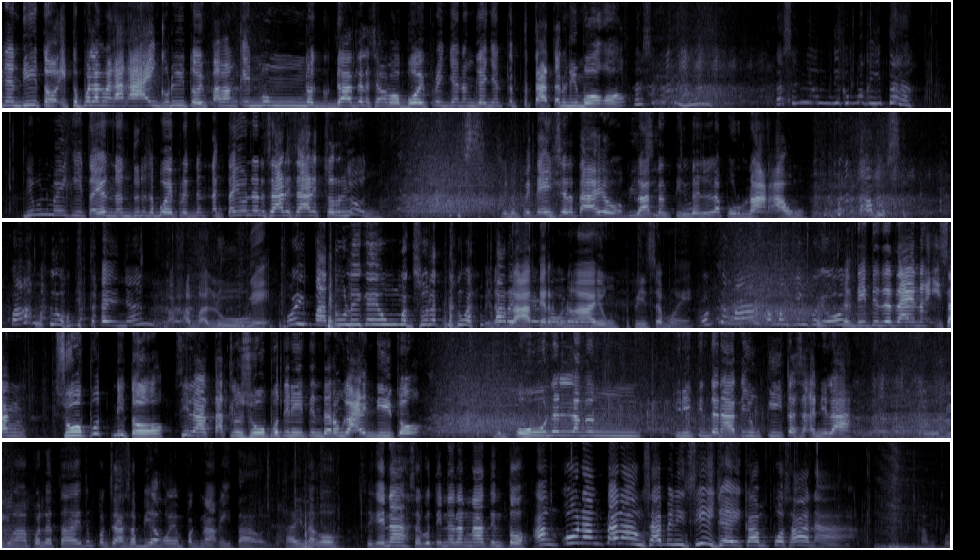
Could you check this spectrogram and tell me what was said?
Tayo nandito, ito pa lang nakakain ko rito. Yung pamangkin mong nagdadala sa mga boyfriend niya ng ganyan, tat- tatanungin mo ako? Nasaan na yun? Nasaan yun? Hindi ko makita. Hindi mo na makikita yun. Nandun na sa boyfriend. na- Nagtayo na ng sari-sari store yun. Pinumpitensya na tayo. Visit Lahat ng tinda nila, puro nakaw. Tapos, baka malugi tayo niyan. Baka malugi. Uy, patuloy kayong magsulat ng wala. Pinablatter ko na nga yung pinsa mo eh. Huwag naman, pamangkin ko yun. Nagtitinda tayo ng isang supot nito. Sila tatlong supot tinitinda rong galing dito. Yung puhunan lang ang tinitinda natin yung kita sa kanila. Lugi nga pala tayo doon. Pagsasabihan ko yung pag nakita ko. Ay, nako. Sige na, sagutin na lang natin to. Ang unang tanong, sabi ni CJ Camposana.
